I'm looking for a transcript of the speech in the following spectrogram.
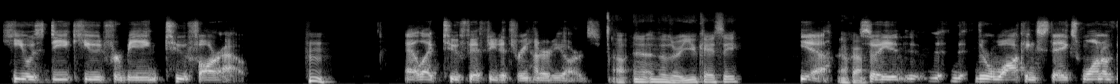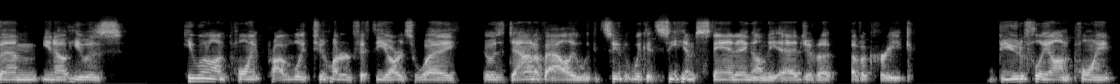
he was DQ'd for being too far out Hmm. at like 250 to 300 yards. oh, and, those are UKC. Yeah. Okay. So he, they're walking stakes. One of them, you know, he was, he went on point probably 250 yards away. It was down a valley. We could see that we could see him standing on the edge of a of a creek, beautifully on point.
